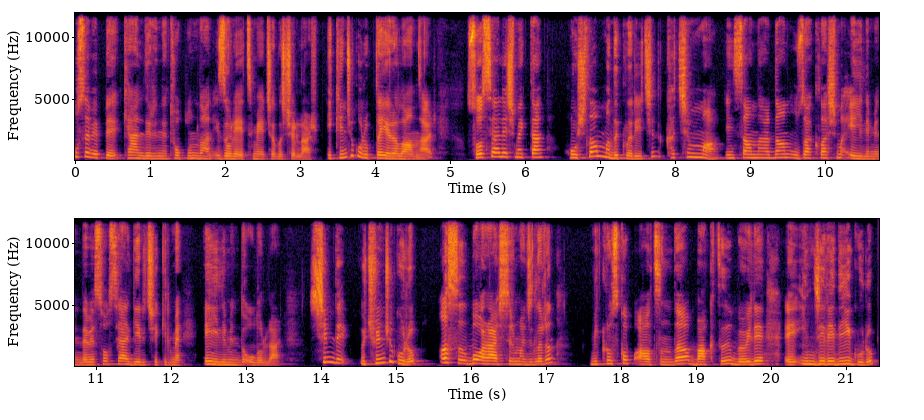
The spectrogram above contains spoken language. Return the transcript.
Bu sebeple kendilerini toplumdan izole etmeye çalışırlar. İkinci grupta yer alanlar sosyalleşmekten hoşlanmadıkları için kaçınma, insanlardan uzaklaşma eğiliminde ve sosyal geri çekilme eğiliminde olurlar. Şimdi üçüncü grup asıl bu araştırmacıların mikroskop altında baktığı böyle e, incelediği grup.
